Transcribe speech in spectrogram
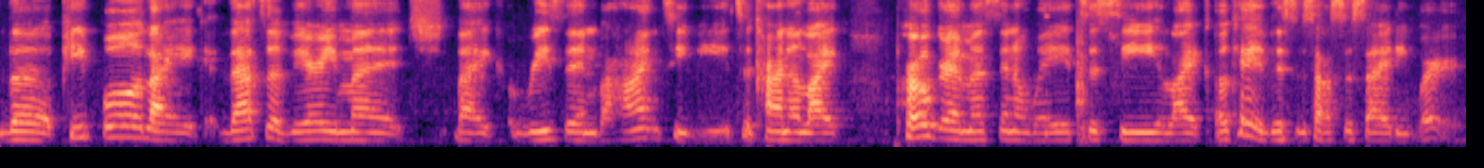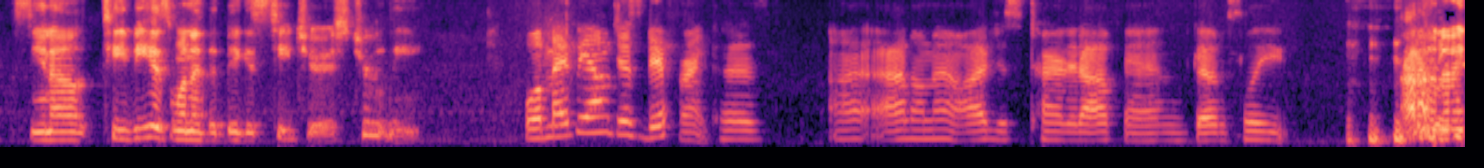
the people like that's a very much like reason behind TV to kind of like program us in a way to see like okay this is how society works you know TV is one of the biggest teachers truly Well, maybe I'm just different because I, I don't know. I just turn it off and go to sleep. I don't know. You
